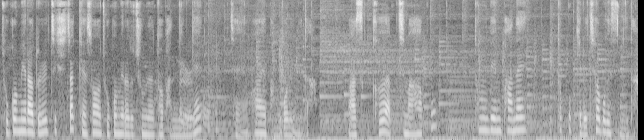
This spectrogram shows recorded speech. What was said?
조금이라도 일찍 시작해서 조금이라도 주문을 더 받는 게 제 화해 방법입니다. 마스크 앞치마하고 텅 빈 판에 떡볶이를 채워보겠습니다.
